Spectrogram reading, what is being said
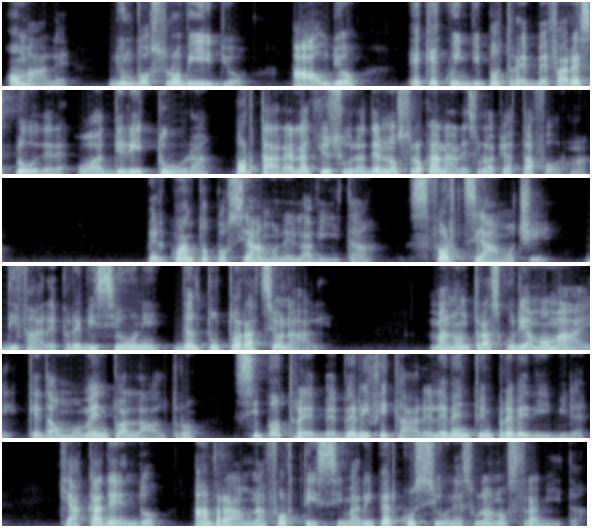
o male di un vostro video, audio e che quindi potrebbe far esplodere o addirittura portare alla chiusura del nostro canale sulla piattaforma. Per quanto possiamo nella vita, sforziamoci di fare previsioni del tutto razionali, ma non trascuriamo mai che da un momento all'altro si potrebbe verificare l'evento imprevedibile, che accadendo avrà una fortissima ripercussione sulla nostra vita.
